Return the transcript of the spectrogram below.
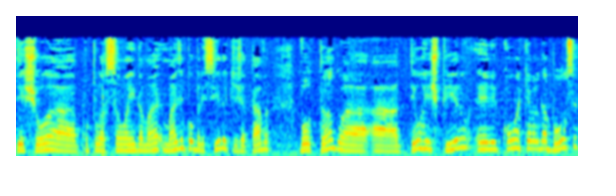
deixou a população ainda mais, mais empobrecida, que já estava voltando a, a, ter um respiro. Ele com a quebra da bolsa,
